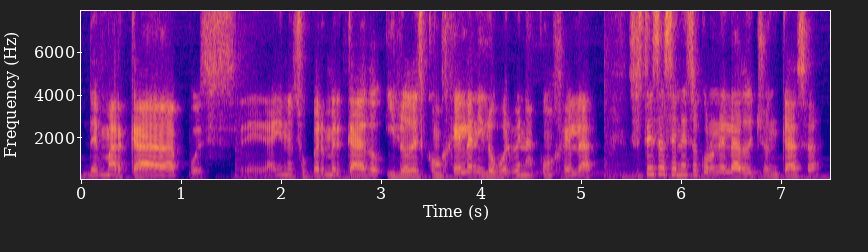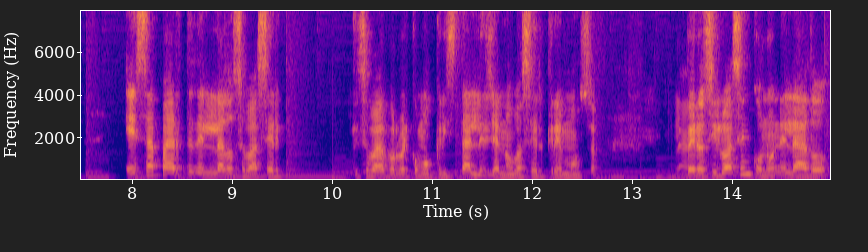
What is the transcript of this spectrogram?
de marca, pues, eh, ahí en el supermercado y lo descongelan y lo vuelven a congelar, si ustedes hacen eso con un helado hecho en casa, esa parte del helado se va a hacer, se va a volver como cristales, ya no va a ser cremosa. Pero si lo hacen con un helado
